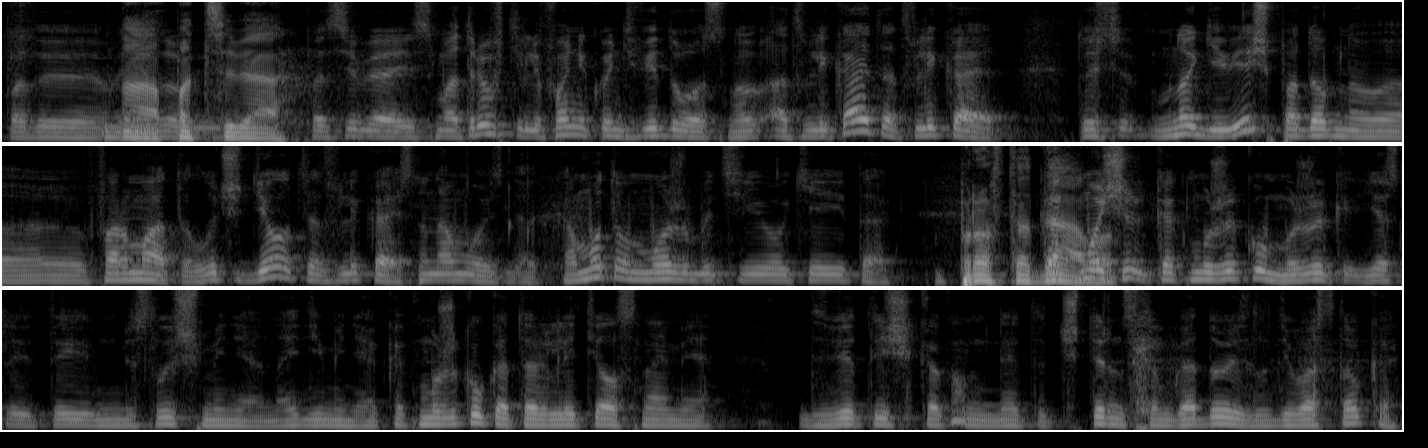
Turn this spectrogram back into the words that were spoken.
под, э, Да, внизу, под себя. под себя и смотрю в телефоне какой-нибудь видос, но отвлекает, отвлекает. То есть многие вещи подобного э, формата лучше делать, отвлекаясь, ну, на мой взгляд. Кому-то, может быть, и окей и так. Просто Как, да, вот. мужчи- как мужику, мужик, если ты слышишь меня, найди меня. Как мужику, который летел с нами в 2014 году из Владивостока.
